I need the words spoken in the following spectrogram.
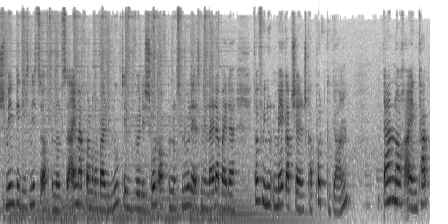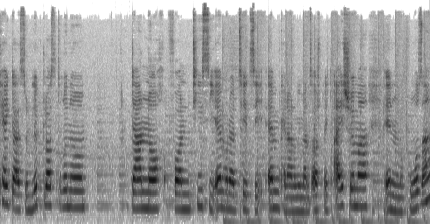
Schminke, die ich nicht so oft benutze. Einmal von Rivaldo Loop, den würde ich schon oft benutzen, nur der ist mir leider bei der 5 Minuten Make-up Challenge kaputt gegangen. Dann noch ein Cupcake, da ist so ein Lipgloss drin. Dann noch von TCM oder TCM, keine Ahnung wie man es ausspricht, Eyeshimmer in rosa.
